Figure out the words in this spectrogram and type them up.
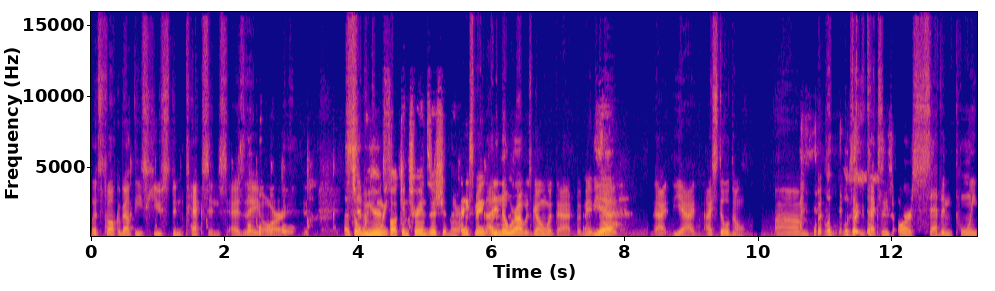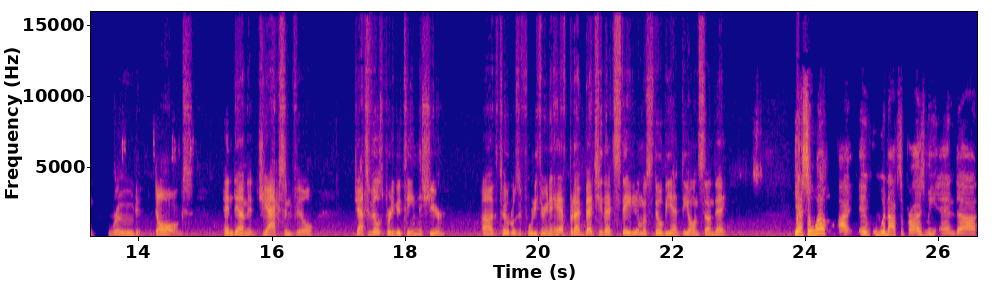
let's talk about these Houston Texans as they are. That's a weird point, fucking transition there. Thanks, man. I didn't know where I was going with that, but maybe yeah, I, yeah, I, I, still don't. Um, but look, looks like the Texans are seven point road dogs heading down to Jacksonville. Jacksonville's a pretty good team this year. Uh, the total is at 43 and a half, but I bet you that stadium will still be empty on Sunday. Yes, it will. I it would not surprise me. And uh,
